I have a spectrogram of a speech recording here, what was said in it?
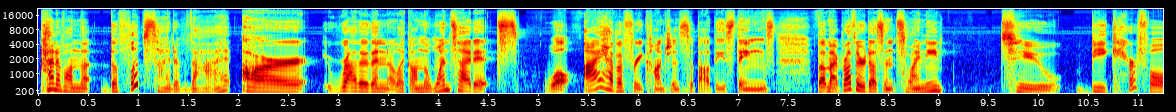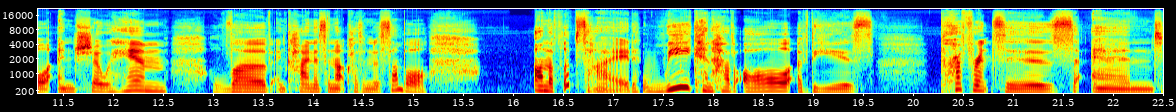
kind of on the, the flip side of that are rather than like on the one side, it's, well, I have a free conscience about these things, but my brother doesn't. So I need to be careful and show him love and kindness and not cause him to stumble. On the flip side, we can have all of these preferences and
